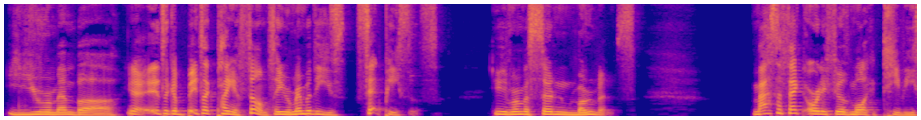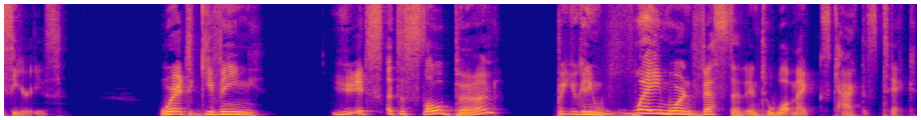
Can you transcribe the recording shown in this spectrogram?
you remember, you know, it's like a it's like playing a film, so you remember these set pieces, you remember certain moments. Mass Effect already feels more like a TV series where it's giving you it's it's a slow burn, but you're getting way more invested into what makes characters tick.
